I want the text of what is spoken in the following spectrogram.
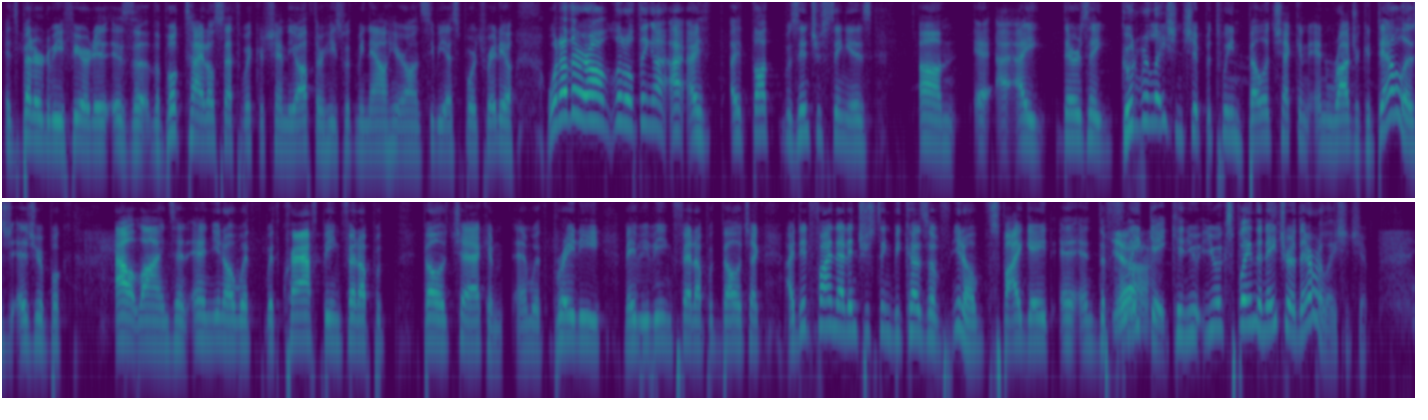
It's better to be feared is the, the book title. Seth Wickersham, the author, he's with me now here on CBS Sports Radio. One other uh, little thing I, I I thought was interesting is um, I, I, there's a good relationship between Belichick and, and Roger Goodell as as your book outlines and, and you know with with Kraft being fed up with Belichick and, and with Brady maybe being fed up with Belichick. I did find that interesting because of, you know, Spygate and, and Deflategate. Yeah. Can you, you explain the nature of their relationship?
